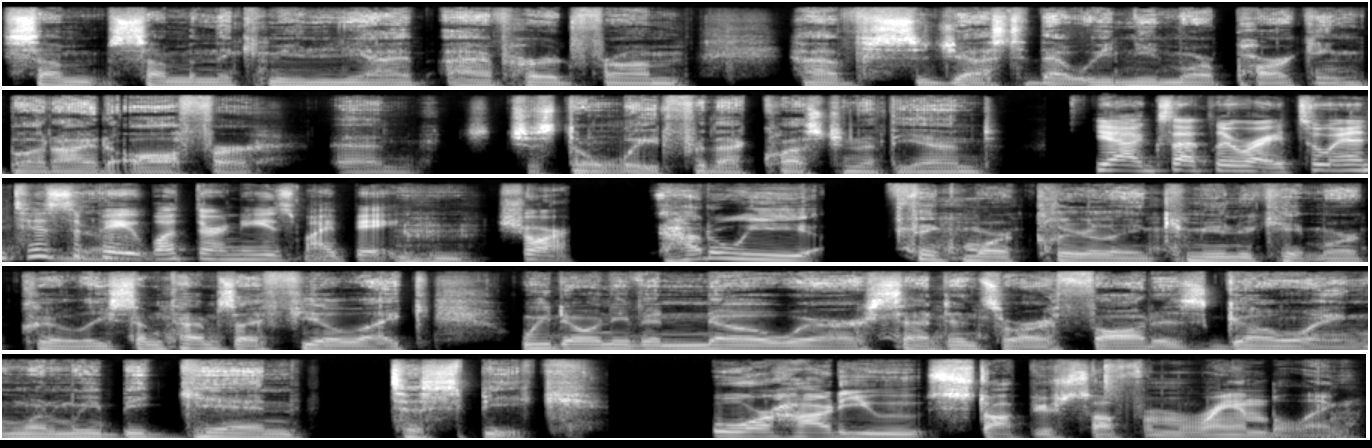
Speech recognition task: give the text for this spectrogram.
some some in the community I've, I've heard from have suggested that we need more parking, but I'd offer and just don't wait for that question at the end. Yeah, exactly right. So anticipate Yeah. what their needs might be. Mhm. Sure. How do we think more clearly and communicate more clearly? Sometimes I feel like we don't even know where our sentence or our thought is going when we begin to speak. Or how do you stop yourself from rambling?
